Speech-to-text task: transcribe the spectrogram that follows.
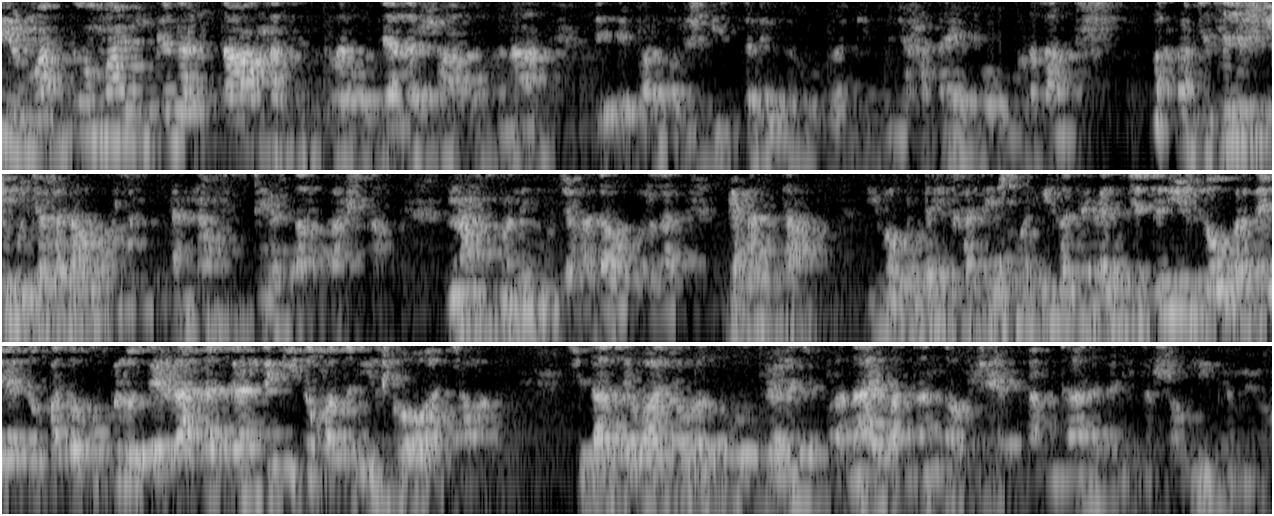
نعمت ما نیکه تا حاصل کړی و دی له شاه زمانه دې پرورش کې ستړی ضرورت مجاهده یې په وکړله چې سلش کې مجاهده وکړه د نفس ډېر سرکش ده نفس باندې مجاهده وکړه بیا هلته یو بډای خدای و هغه ته ویل چې تنیر دو ورځې به د خو د سره د ګندګي د خو تنیر دو واچو چې دا سه واچو له دوه ویل چې پردای وطن او شیخ خانقاه د کلی تشولی په میو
